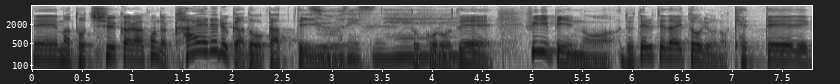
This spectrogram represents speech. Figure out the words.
でまあ、途中から今度は帰れるかどうかっていそうところでフィリピンのドゥテルテ大統領の決定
